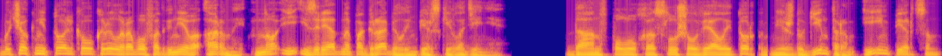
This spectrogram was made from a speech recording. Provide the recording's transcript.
Бычок не только укрыл рабов от гнева Арны, но и изрядно пограбил имперские владения. Дан в полухо слушал вялый торг между Гимтером и имперцем.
